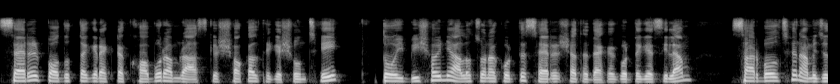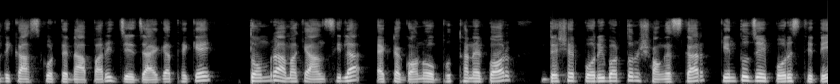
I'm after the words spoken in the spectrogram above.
স্যারের পদত্যাগের একটা খবর আমরা আজকে সকাল থেকে শুনছি। তো ওই বিষয় নিয়ে আলোচনা করতে স্যারের সাথে দেখা করতে গেছিলাম। স্যার বলছেন, আমি যদি কাজ করতে না পারি, যে জায়গা থেকে তোমরা আমাকে আনছিলা, একটা গণ অভ্যুত্থানের পর দেশের পরিবর্তন সংস্কার, কিন্তু যে পরিস্থিতি,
